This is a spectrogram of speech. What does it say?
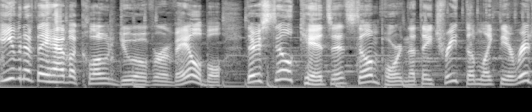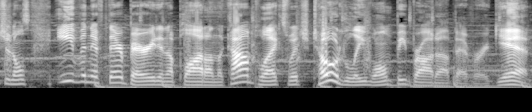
Even if they have a clone do-over available, they're still kids and it's still important that they treat them like the originals, even if they're buried in a plot on the complex, which totally won't be brought up ever again.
